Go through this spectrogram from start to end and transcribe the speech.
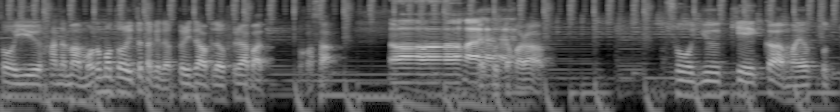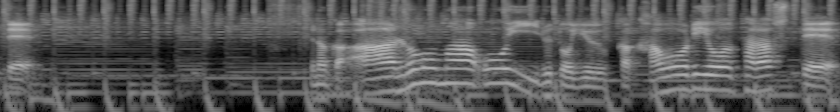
そういう花、まあ、もともと言っとったけど、プリザーブドフラワーとかさ、ああ、はいやっはい、はとったから、そういう系か迷っとって、でなんかアロマオイルというか香りを垂らして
